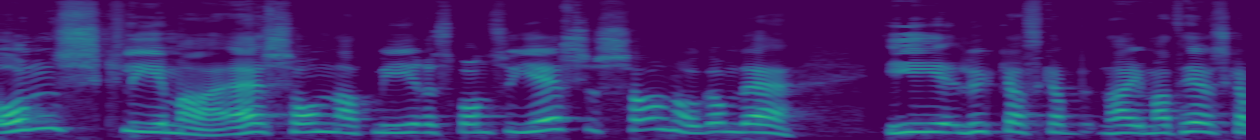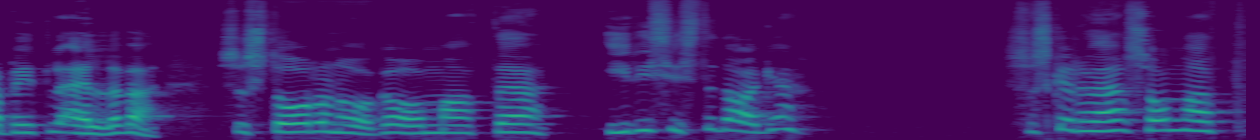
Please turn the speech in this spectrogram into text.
åndsklimaet er sånn at vi gir respons. Og Jesus sa noe om det i Lukas, nei, Matteus kapittel 11. Så står det noe om at uh, i de siste dager så skal det være sånn at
